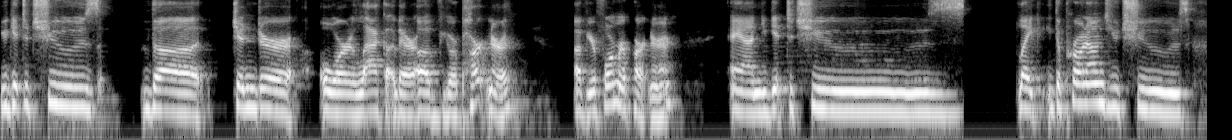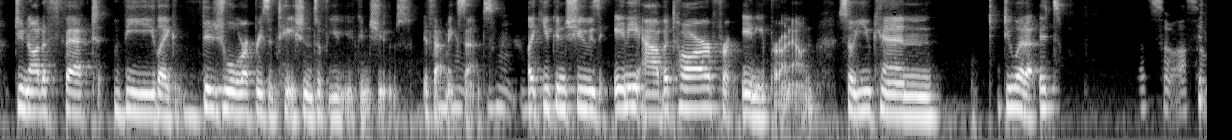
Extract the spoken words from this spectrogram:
You get to choose the gender or lack thereof of your partner, of your former partner, and you get to choose like the pronouns you choose do not affect the like visual representations of you you can choose if that makes Mhm, sense mhm, mhm. like you can choose any avatar for any pronoun so you can do it it's That's so awesome.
